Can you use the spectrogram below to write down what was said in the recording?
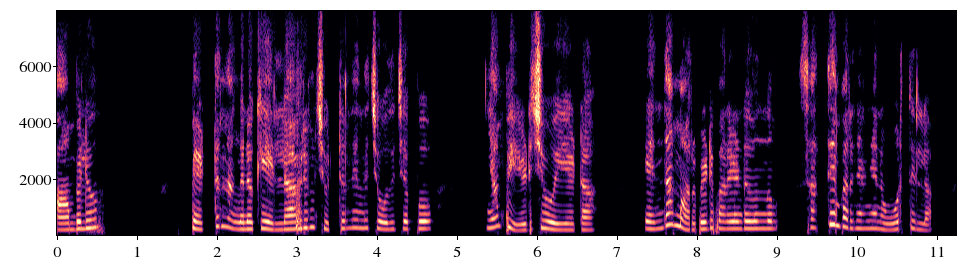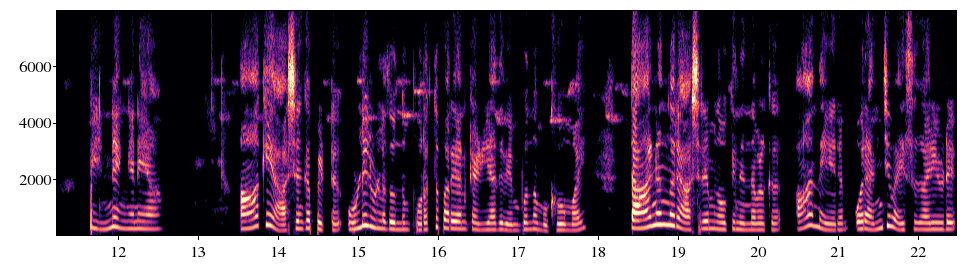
ആമ്പലു പെട്ടെന്ന് അങ്ങനെയൊക്കെ എല്ലാവരും ചുറ്റും നിന്ന് ചോദിച്ചപ്പോ ഞാൻ പേടിച്ചു പോയി ഏട്ടാ. എന്താ മറുപടി പറയേണ്ടതെന്നും സത്യം പറഞ്ഞാൽ ഞാൻ ഓർത്തില്ല. പിന്നെങ്ങനെയാ? ആകെ ആശങ്കപ്പെട്ട് ഉള്ളിലുള്ളതൊന്നും പുറത്തു പറയാൻ കഴിയാതെ വെമ്പുന്ന മുഖവുമായി താനെന്നൊരാശ്രയം നോക്കി നിന്നവൾക്ക് ആ നേരം ഒരഞ്ചു വയസ്സുകാരിയുടെ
